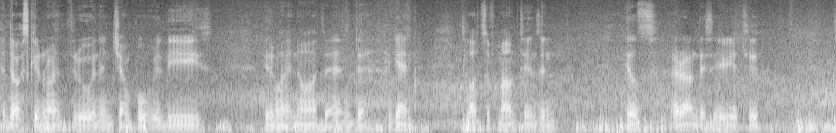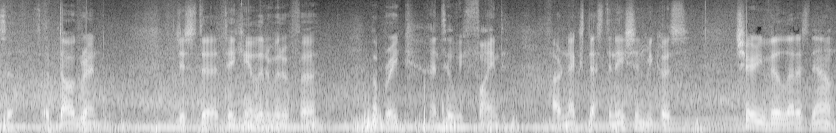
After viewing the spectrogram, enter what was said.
the dogs can run through and then jump over these and whatnot. And uh, again lots of mountains and hills around this area too. So it's a dog run. Just uh, taking a little bit of uh, a break until we find our next destination because Cherryville let us down.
